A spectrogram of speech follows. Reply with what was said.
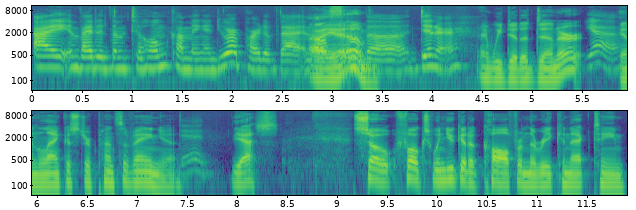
I invited them to homecoming, and you are part of that, and I also am. the dinner. And we did a dinner yeah. in Lancaster, Pennsylvania. did. Yes. So, folks, when you get a call from the Reconnect team,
